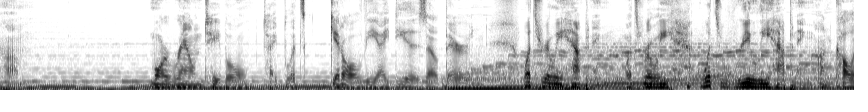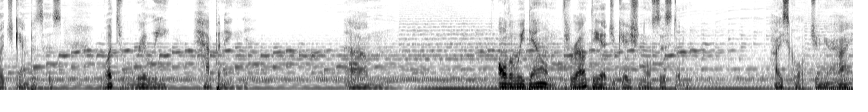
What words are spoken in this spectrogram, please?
Um, more roundtable type. Let's get all the ideas out there and what's really happening. What's really ha- what's really happening on college campuses? What's really happening? Um, all the way down throughout the educational system high school, junior high,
